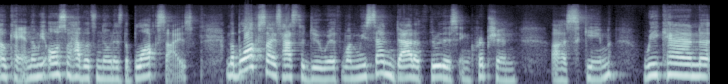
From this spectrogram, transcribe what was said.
Okay, and then we also have what's known as the block size. And the block size has to do with when we send data through this encryption uh, scheme, we can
